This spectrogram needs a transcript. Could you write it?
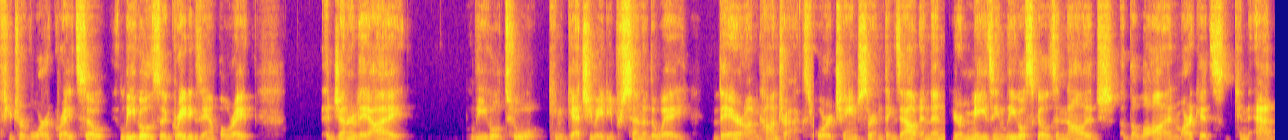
future of work, right? So legal is a great example, right? A generative AI legal tool can get you 80% of the way there on contracts or change certain things out. And then your amazing legal skills and knowledge of the law and markets can add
